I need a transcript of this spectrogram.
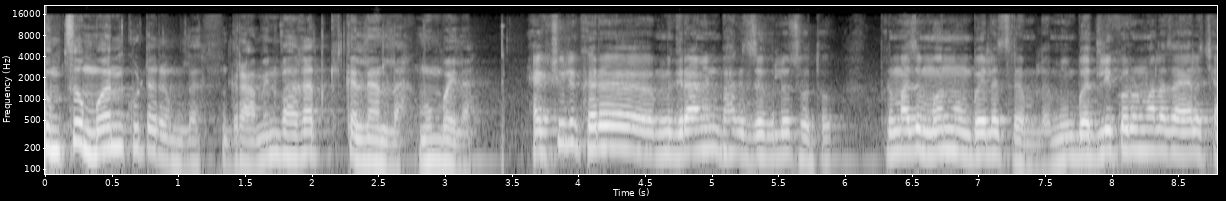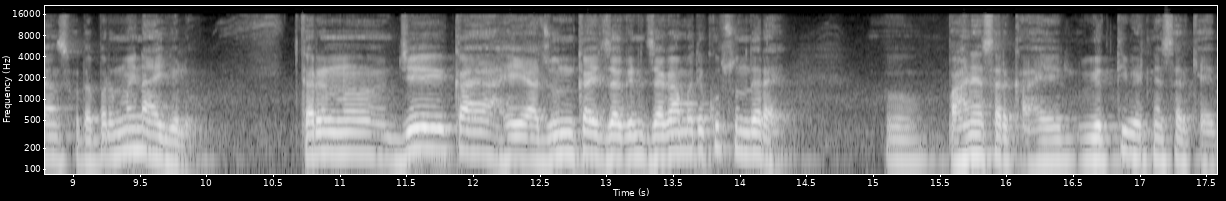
तुमचं मन कुठं रमलं? ग्रामीण भागात की कल्याणला मुंबईला? ॲक्च्युली खरं मी ग्रामीण भाग जगलोच होतो पण माझं मन मुंबईलाच रमलं. मी बदली करून मला जायला चान्स होता पण मी नाही गेलो. कारण जे काय आहे अजून काय जग जगामध्ये खूप सुंदर आहे. पाहण्यासारखं आहे व्यक्ती भेटण्यासारखे आहेत.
